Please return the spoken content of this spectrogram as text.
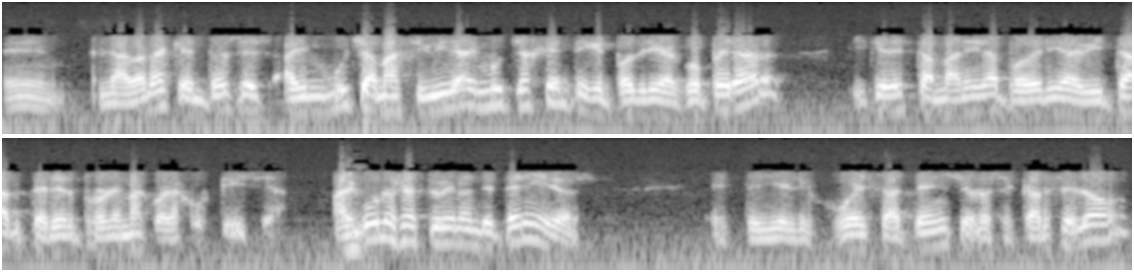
la verdad es que entonces hay mucha masividad, hay mucha gente que podría cooperar y que de esta manera podría evitar tener problemas con la justicia. Algunos ya estuvieron detenidos este, y el juez Atencio los escarceló.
